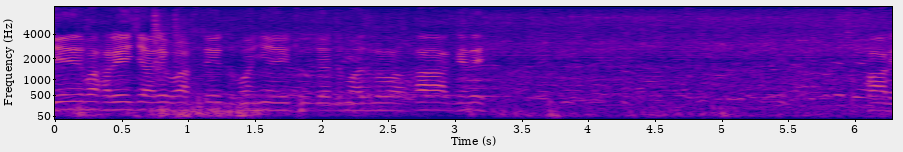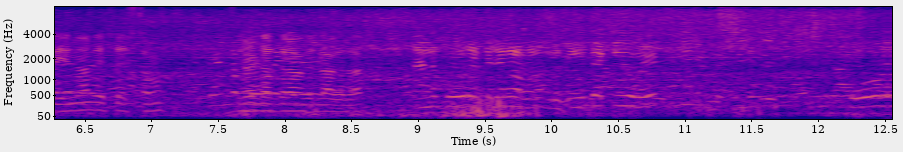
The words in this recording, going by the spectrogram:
ਜੇ ਹਰੇ ਚਾਰੇ ਵਾਸਤੇ ਦਵਾਈਆਂ A to Z ਮਤਲਬ ਆ ਅੱਗੇ ਦੇ। ਸਾਰੇ ਇਹਨਾਂ ਦੇ ਸਿਸਟਮ ਜਿਹੜਾ ਡੰਗਰਾਂ ਦੇ ਲੱਗਦਾ। ਤਿੰਨ ਕੋਰ ਇੱਕ ਜਗ੍ਹਾ ਹੁਣ ਮਸ਼ੀਨ ਤੇ ਕੀ ਹੋਵੇ? ਕੋਰ।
